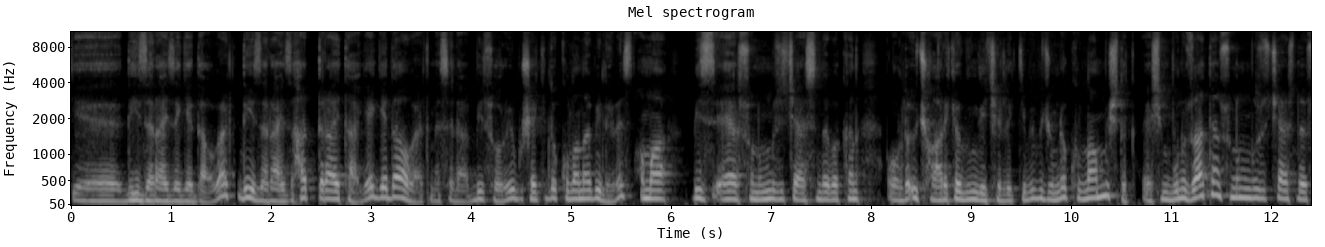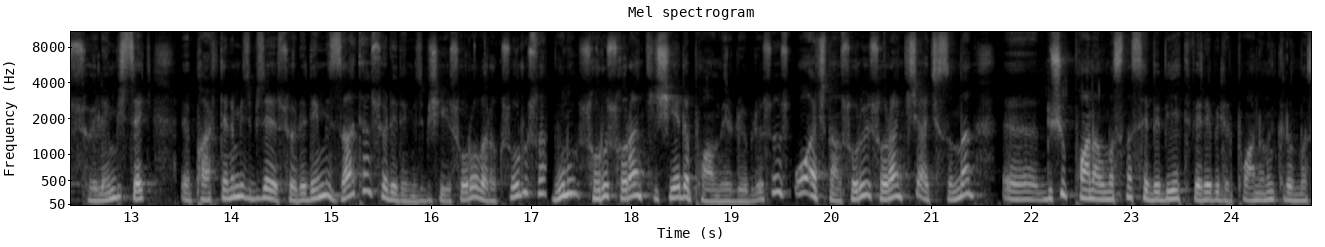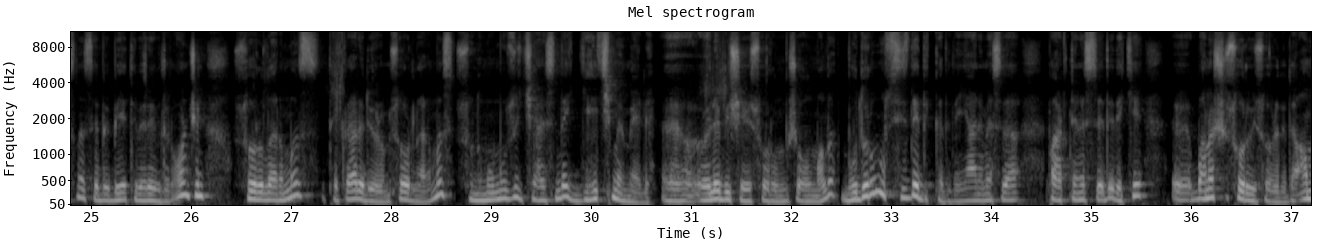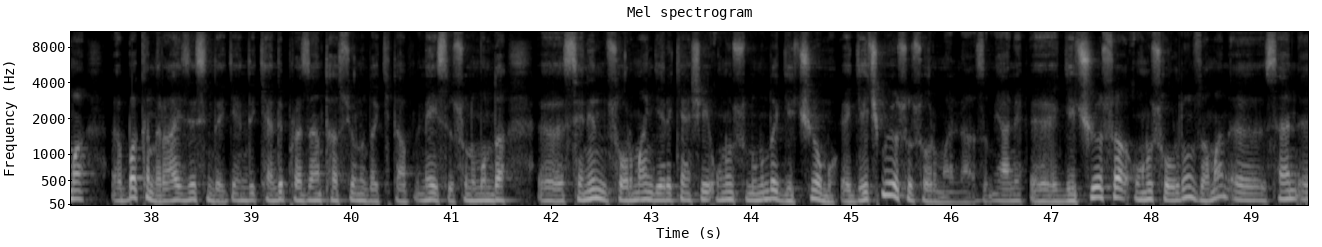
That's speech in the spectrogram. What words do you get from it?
diese Reise gedauert? Diese Reise hat drei Tage gedauert. Mesela bir soruyu bu şekilde kullanabiliriz. Ama Biz eğer sunumumuz içerisinde bakın orada 3 harika gün geçirdik gibi bir cümle kullanmıştık. E şimdi bunu zaten sunumumuz içerisinde söylemişsek e, partnerimiz bize söylediğimiz zaten söylediğimiz bir şeyi soru olarak sorursa bunu soru soran kişiye de puan veriliyor biliyorsunuz. O açıdan soruyu soran kişi açısından e, düşük puan almasına sebebiyet verebilir. Puanının kırılmasına sebebiyet verebilir. Onun için sorularımız tekrar ediyorum sorularımız sunumumuz içerisinde geçmemeli. E, öyle bir şey sorulmuş olmalı. Bu durumu siz de dikkat edin. Yani mesela partneriniz size dedi ki e, bana şu soruyu sor dedi ama e, bakın Rise'sinde kendi kendi prezentasyonunda kitap neyse sunumunda e, senin sorman gereken şey onun sunumunda geçiyor mu? E, geçmiyorsa sorman lazım. Yani geçiyorsa onu sorduğun zaman sen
